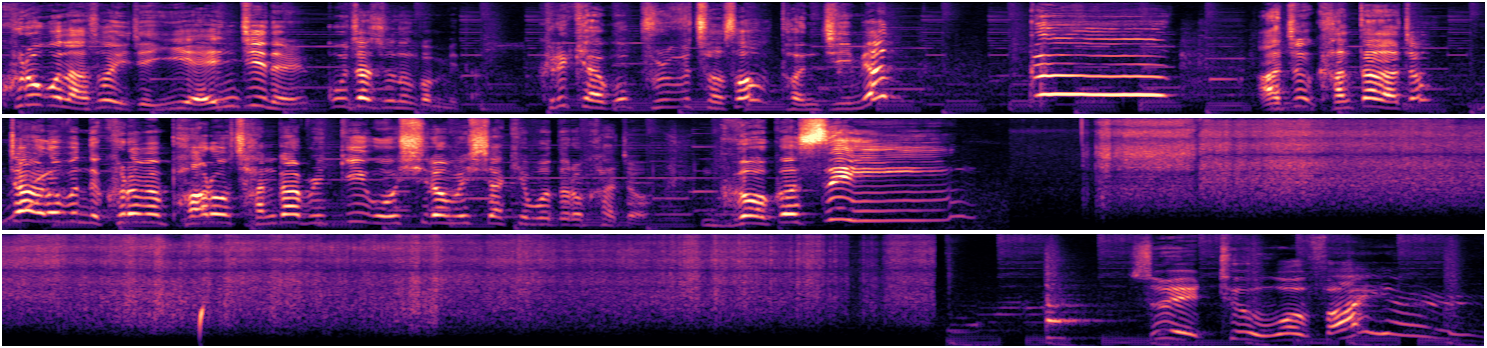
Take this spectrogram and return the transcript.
그러고 나서 이제 이 엔진을 꽂아주는 겁니다. 그렇게 하고 불 붙여서 던지면 끝! 아주 간단하죠? 자 여러분들 그러면 바로 장갑을 끼고 실험을 시작해 보도록 하죠. 고고싱 3, 2, 1, fire!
